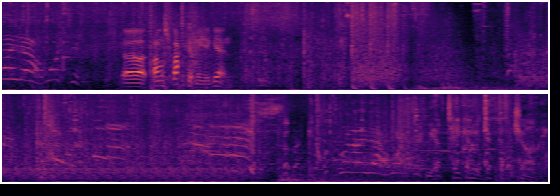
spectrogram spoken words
Grenade out! Watch it! Uh, bounce back at me again. Grenade out! Watch it! We have taken objective Charlie.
